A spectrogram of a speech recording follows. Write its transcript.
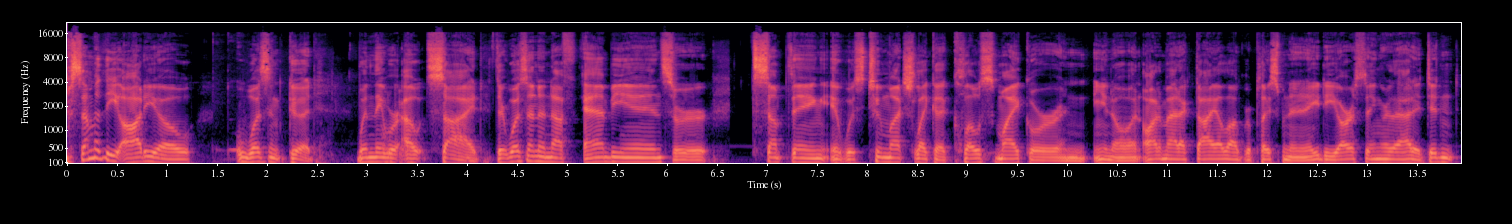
some of the audio wasn't good when they were outside. There wasn't enough ambience or something. It was too much like a close mic or an you know an automatic dialogue replacement, an ADR thing or that. It didn't.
